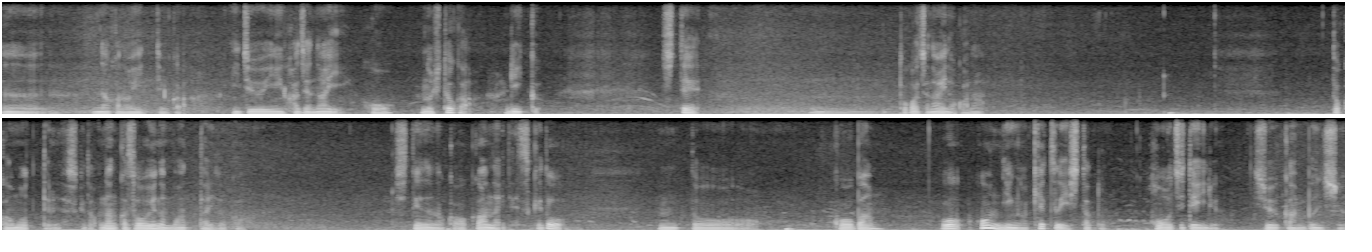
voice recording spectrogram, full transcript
うん仲のいいっていうか移住院派じゃない方の人がリークしてうんとかじゃないのかな？とか思ってるんですけどなんかそういうのもあったりとかしてなのかわかんないですけどうんと交番を本人が決意したと報じている「週刊文春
